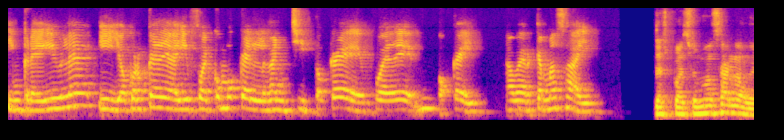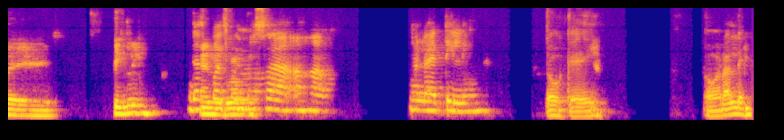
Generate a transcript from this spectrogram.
increíble y yo creo que de ahí fue como que el ganchito que fue de, ok, a ver, ¿qué más hay? Después fuimos a lo de Tilling. Después fuimos a, ajá, a lo de Tilling. Ok. Órale.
